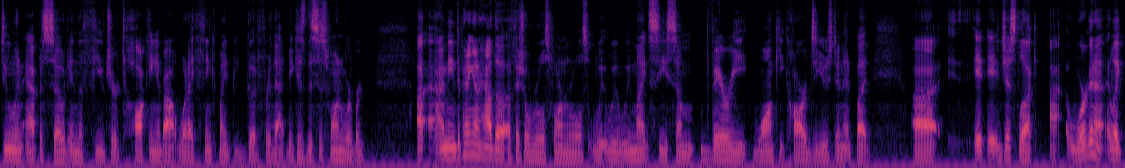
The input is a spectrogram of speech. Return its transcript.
do an episode in the future talking about what I think might be good for that because this is one where we're I, I mean, depending on how the official rules form rules, we, we, we might see some very wonky cards used in it, but uh, it, it just look, I, we're gonna like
